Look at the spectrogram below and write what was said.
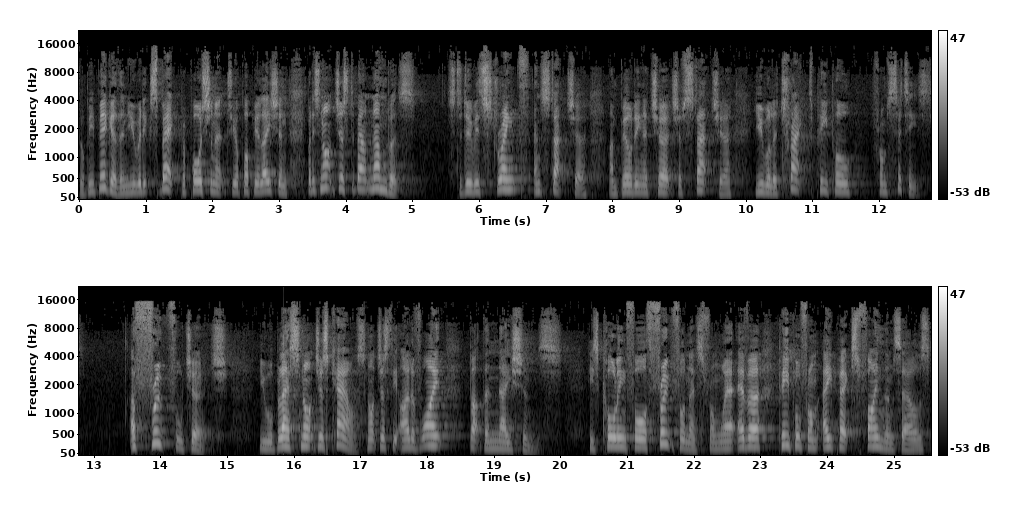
You'll be bigger than you would expect, proportionate to your population. But it's not just about numbers, it's to do with strength and stature. I'm building a church of stature. You will attract people from cities a fruitful church. You will bless not just Cowes, not just the Isle of Wight, but the nations. He's calling forth fruitfulness from wherever people from Apex find themselves,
